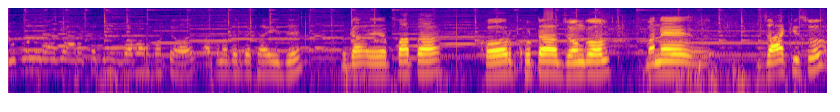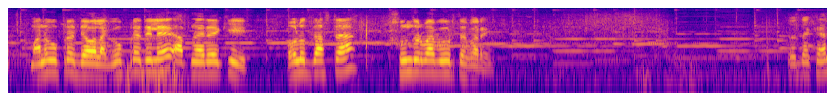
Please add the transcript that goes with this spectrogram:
রোপণের আগে আরেকটা জিনিস ব্যবহার করতে হয়। আপনাদের দেখা এই যে পাতা, খড়, খুঁটা, জঙ্গল মানে যা কিছু মানে উপরে দেওয়া লাগে। উপরে দিলে আপনার কি, হলুদ গাছটা সুন্দরভাবে উঠতে পারে। তো দেখেন,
